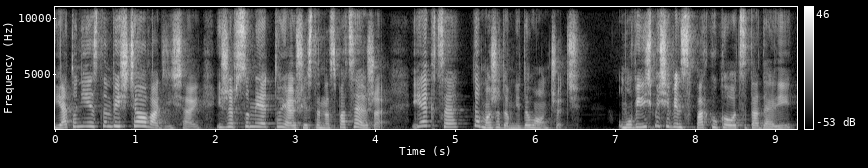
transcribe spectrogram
ja to nie jestem wyjściowa dzisiaj i że w sumie to ja już jestem na spacerze i jak chce, to może do mnie dołączyć. Umówiliśmy się więc w parku koło Cytadeli,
